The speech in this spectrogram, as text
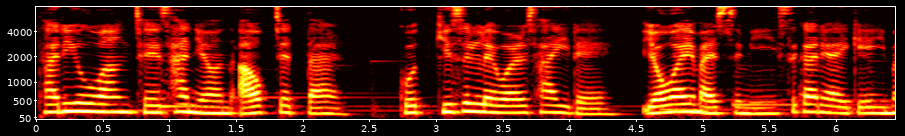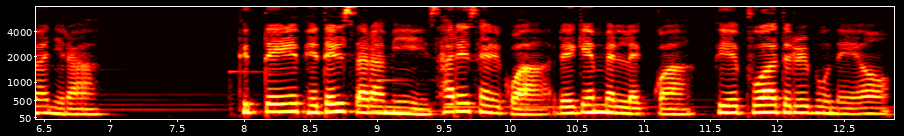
다리오 왕 제4년 아홉째 달 곧 기슬레월 4일에 여호와의 말씀이 스가랴에게 임하니라. 그때에 베델 사람이 사레셀과 레겐멜렉과 그의 부하들을 보내어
